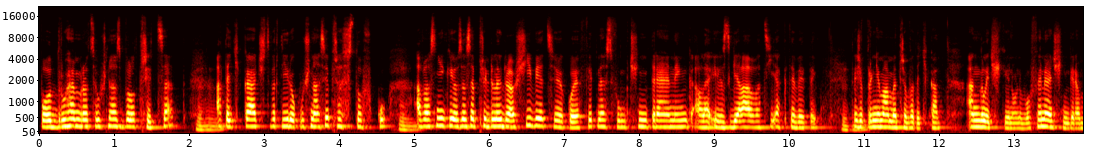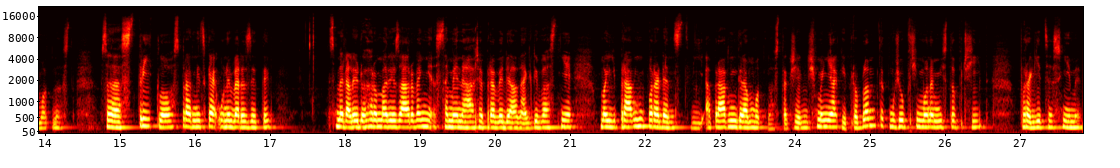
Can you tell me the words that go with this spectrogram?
po druhém roce už nás bylo 30 mm-hmm. a teďka čtvrtý rok už nás je přes stovku. Mm-hmm. A vlastně k Joze se přidaly další věci, jako je fitness, funkční trénink, ale i vzdělávací aktivity. Mm-hmm. Takže pro ně máme třeba teďka angličtinu nebo finanční gramotnost. Ze Street Law z právnické univerzity jsme dali dohromady zároveň semináře pravidelné, kdy vlastně mají právní poradenství a právní gramotnost. Takže když mají nějaký problém, tak můžou přímo na místo přijít, poradit se s nimi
